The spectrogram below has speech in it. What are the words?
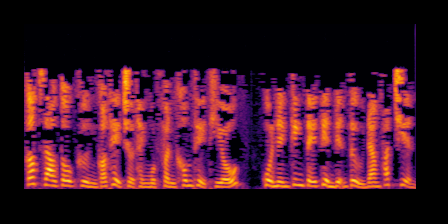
cấp giao token có thể trở thành một phần không thể thiếu của nền kinh tế tiền điện tử đang phát triển.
